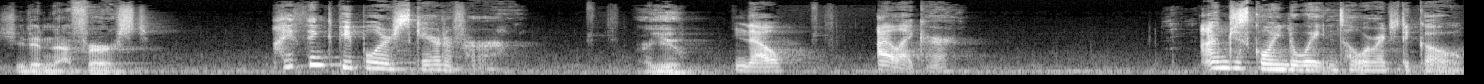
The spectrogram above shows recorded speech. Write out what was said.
She didn't at first. I think people are scared of her. Are you? No, I like her. I'm just going to wait until we're ready to go.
